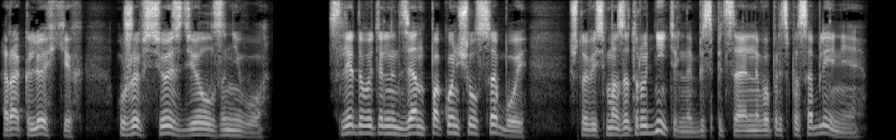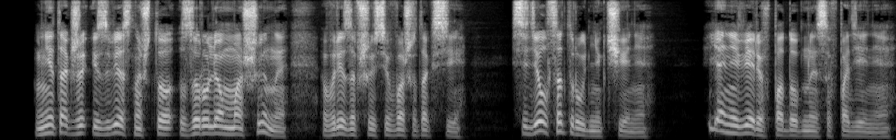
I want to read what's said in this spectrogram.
Рак легких уже все сделал за него. Следовательно, Дзян покончил с собой – что весьма затруднительно без специального приспособления. Мне также известно, что за рулем машины, врезавшейся в ваше такси, сидел сотрудник Чени. Я не верю в подобные совпадения.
